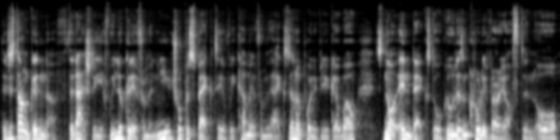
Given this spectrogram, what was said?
that just aren't good enough. That actually, if we look at it from a neutral perspective, we come it from the external point of view, go, well, it's not indexed, or Google doesn't crawl it very often, or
